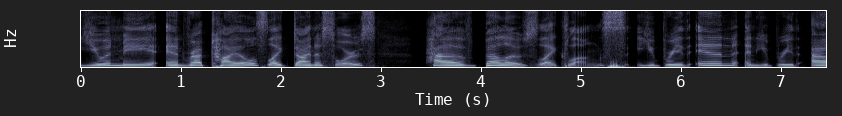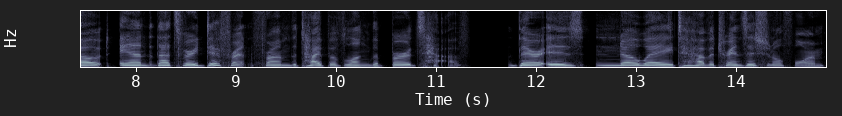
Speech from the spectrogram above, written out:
you and me and reptiles like dinosaurs have bellows like lungs. You breathe in and you breathe out, and that's very different from the type of lung that birds have. There is no way to have a transitional form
